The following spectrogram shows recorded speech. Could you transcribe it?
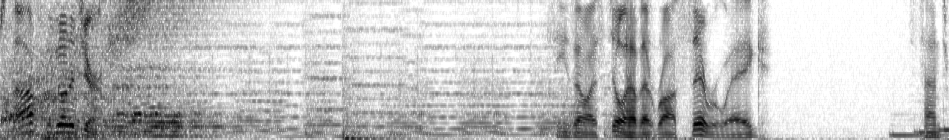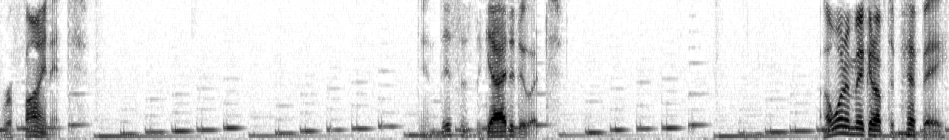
First off, we go to Germany. Seems how I still have that Ra-Seru egg. It's time to refine it. And this is the guy to do it. I want to make it up to Pepe.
